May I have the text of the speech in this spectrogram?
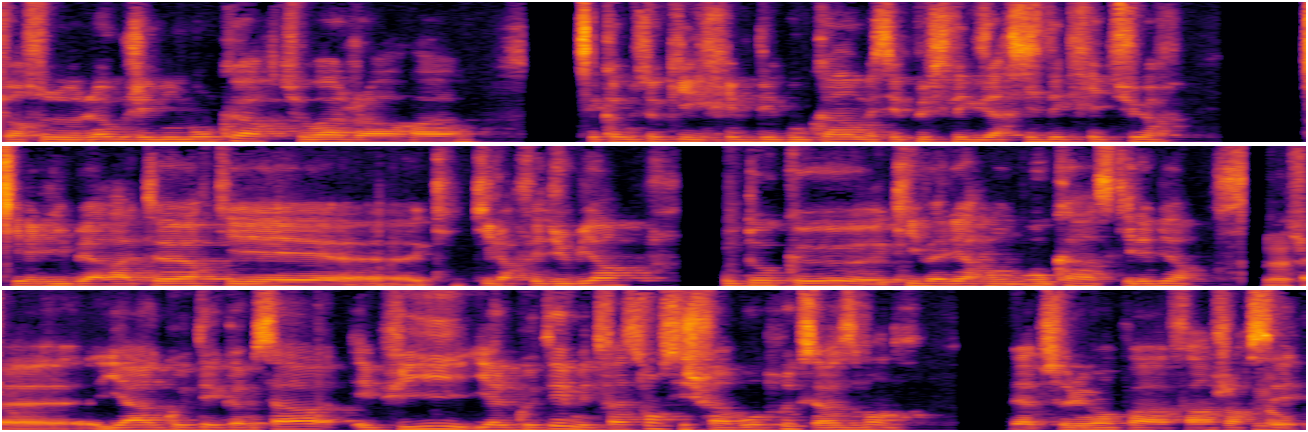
sur ce, là où j'ai mis mon cœur, tu vois, genre euh, c'est comme ceux qui écrivent des bouquins, mais c'est plus l'exercice d'écriture qui est libérateur, qui est euh, qui, leur fait du bien, plutôt que euh, qui va lire mon bouquin, ce qu'il est bien. Il y a un côté comme ça, et puis il y a le côté, mais de toute façon, si je fais un bon truc, ça va se vendre. Mais absolument pas. Enfin, genre c'est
